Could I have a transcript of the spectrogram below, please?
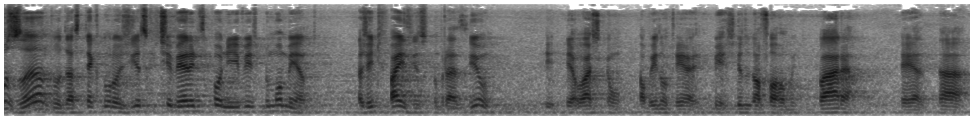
usando das tecnologias que estiverem disponíveis no momento. A gente faz isso no Brasil, e eu acho que é talvez não tenha emergido de uma forma muito clara é, da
